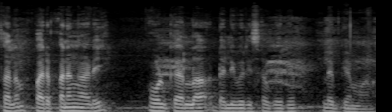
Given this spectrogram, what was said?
സ്ഥലം പരപ്പനങ്ങാടി ഓൾ കേരള ഡെലിവറി സൗകര്യം ലഭ്യമാണ്.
